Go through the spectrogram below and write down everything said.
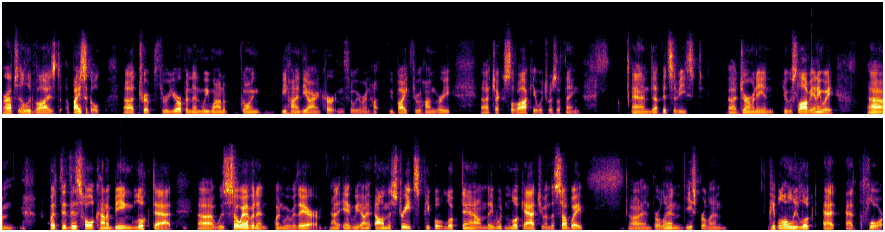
perhaps ill-advised bicycle uh, trip through Europe, and then we wound up going behind the Iron Curtain. So we were in we biked through Hungary, uh, Czechoslovakia, which was a thing, and uh, bits of East uh, Germany and Yugoslavia. Anyway. Um, but th- this whole kind of being looked at uh, was so evident when we were there. and we, on the streets, people looked down; they wouldn't look at you. In the subway, uh, in Berlin, East Berlin, people only looked at at the floor,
